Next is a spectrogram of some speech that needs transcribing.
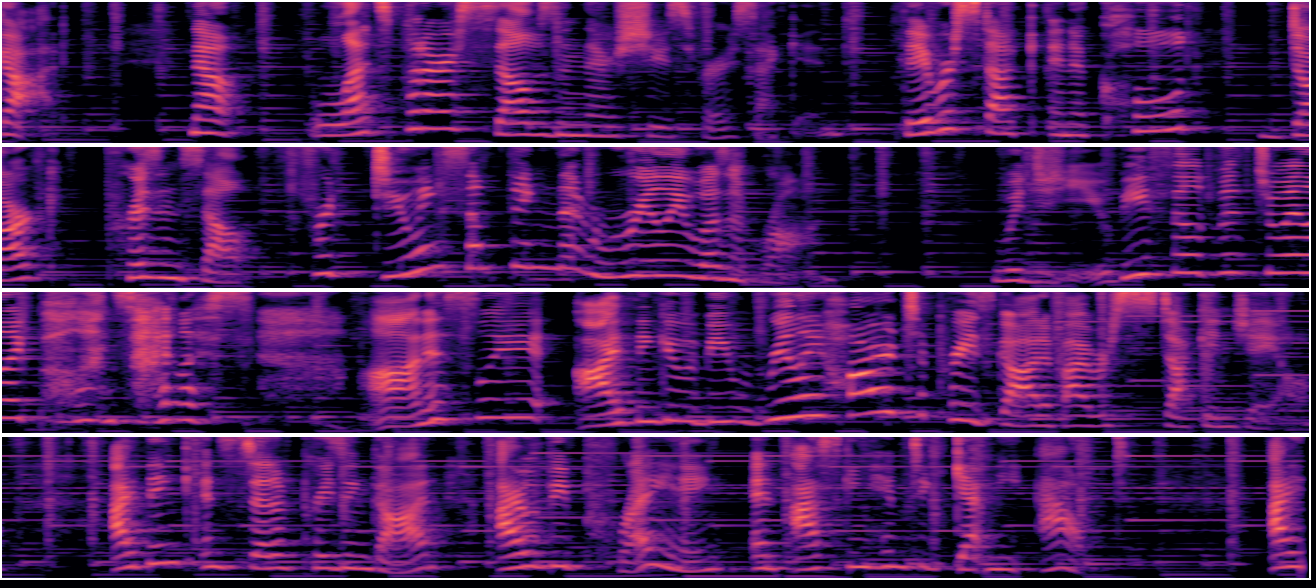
God. Now, let's put ourselves in their shoes for a second. They were stuck in a cold, dark prison cell for doing something that really wasn't wrong. Would you be filled with joy like Paul and Silas? Honestly, I think it would be really hard to praise God if I were stuck in jail. I think instead of praising God, I would be praying and asking Him to get me out. I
